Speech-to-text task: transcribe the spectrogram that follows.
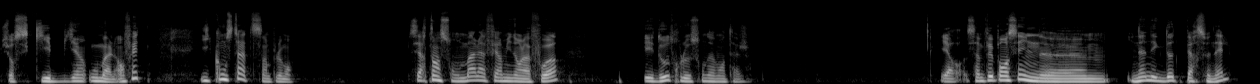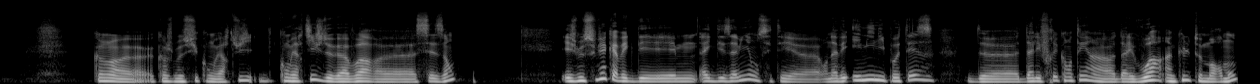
sur ce qui est bien ou mal. En fait, il constate simplement. Certains sont mal affermis dans la foi et d'autres le sont davantage. Et alors, ça me fait penser une, euh, une anecdote personnelle. Quand, euh, quand, je me suis converti, converti je devais avoir 16 euh, ans. Et je me souviens qu'avec des, amis, on, on avait émis l'hypothèse d'aller fréquenter, d'aller voir un culte mormon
